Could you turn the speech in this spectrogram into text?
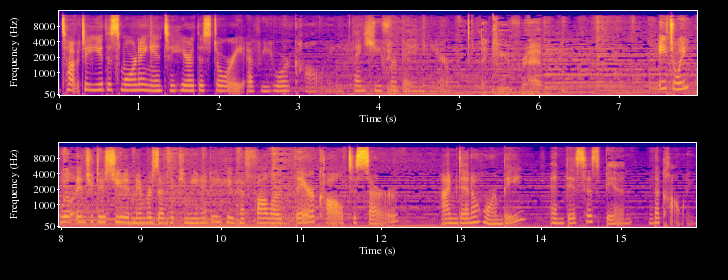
talk to you this morning and to hear the story of your calling. Thank you for being here. Thank you for having me. Each week, we'll introduce you to members of the community who have followed their call to serve. I'm Denna Hornby, and this has been The Calling.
